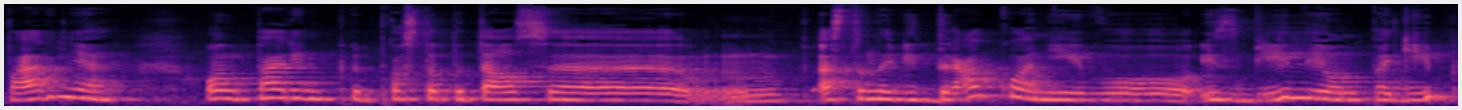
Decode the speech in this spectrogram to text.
парня. Он, парень просто пытался остановить драку, они его избили, он погиб.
